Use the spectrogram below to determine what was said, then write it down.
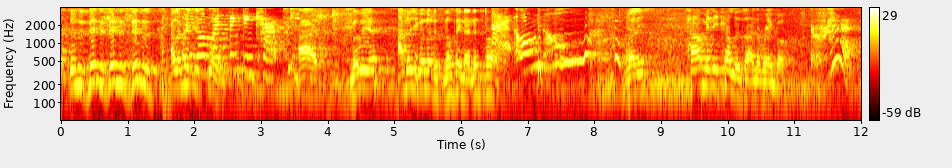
right, this is this is this is this was elementary Putting on school. my thinking cap. All right, Malia, I know you're gonna know this. Don't say nothing. This is for her. Oh no. Ready? How many colors are in a rainbow? Crap.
